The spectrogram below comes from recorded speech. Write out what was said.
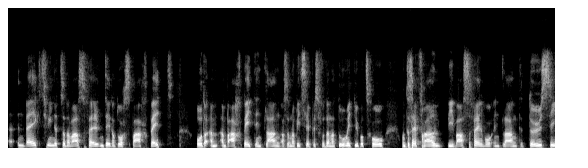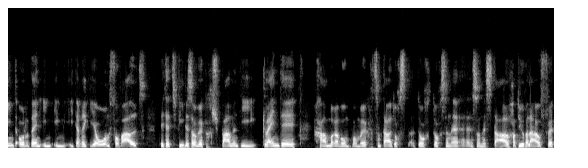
äh, einen Weg zu finden zu der Wasserfälle, entweder durchs Bachbett oder am, am, Bachbett entlang, also noch ein bisschen etwas von der Natur mit überzukommen. Und das hat vor allem bei Wasserfällen, die entlang der Dös sind oder dann in, in, in der Region von Wald, dort hat es viele so wirklich spannende Geländekammern, wo, wo möglich zum Teil durch, durch, durch so, eine, so ein Tal kann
